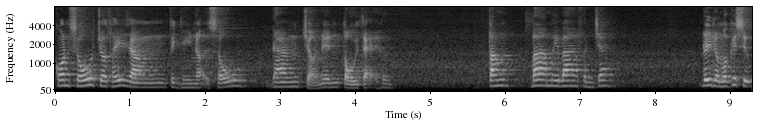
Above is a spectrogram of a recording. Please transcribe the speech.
Con số cho thấy rằng tình hình nợ xấu đang trở nên tồi tệ hơn. Tăng 33%. Đây là một cái sự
